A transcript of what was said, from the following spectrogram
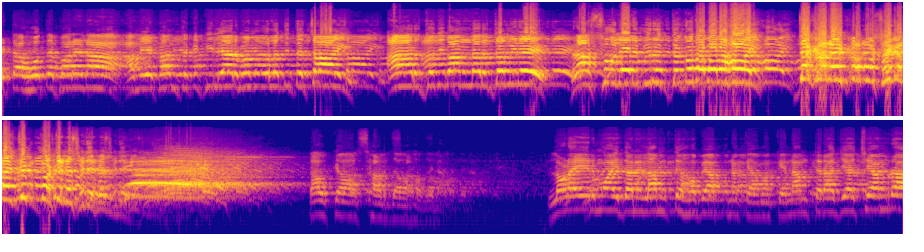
এটা হতে পারে না। আমি এখান থেকে ক্লিয়ার ভাবে বলে দিতে চাই, আর যদি বাংলার জমিনে রাসূলের বিরুদ্ধে কথা বলা হয়, যেখানে পাবো সেখানে কাউকে আর ছাড় দেওয়া হবে না। লড়াইয়ের ময়দানে নামতে হবে আপনাকে, আমাকে নামতে রাজি আছি আমরা।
